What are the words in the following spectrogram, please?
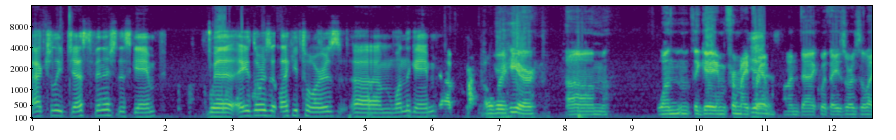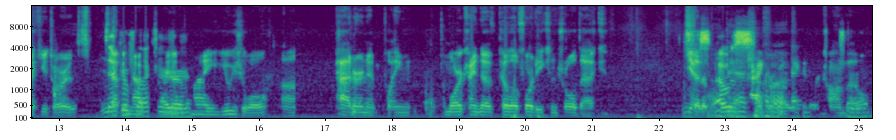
actually just finished this game with Azor's Elocutors um, won the game. Over here, um, won the game for my Yeah. Pramon deck with Azor's Elocutors. Necroflexor. my usual uh, pattern and playing a more kind of pillowfort control deck. Yes, I was Yeah, aggro I could- or combo.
